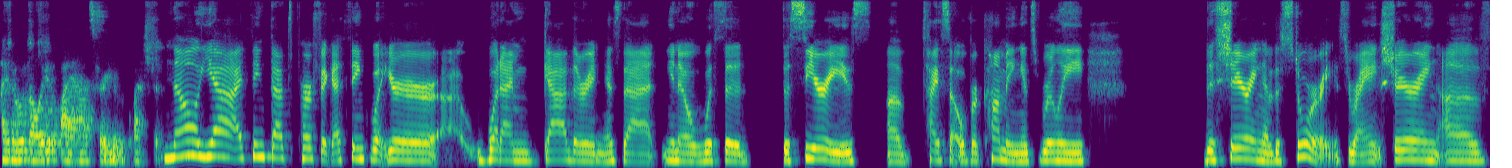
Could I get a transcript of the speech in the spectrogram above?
I don't know if I answer your question. No, yeah, I think that's perfect. I think what you're uh, what I'm gathering is that, you know, with the the series of TYSAH overcoming, it's really the sharing of the stories, right? Sharing of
